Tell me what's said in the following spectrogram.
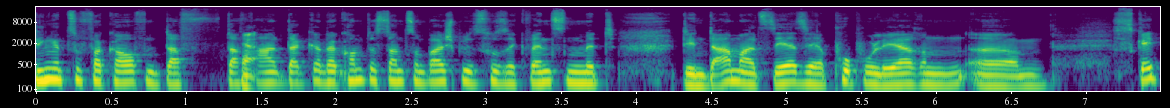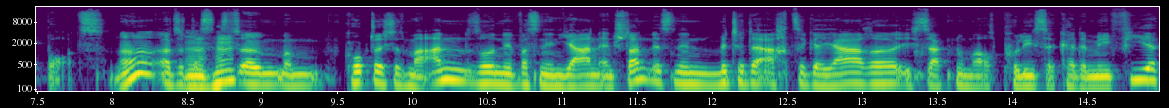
Dinge zu verkaufen. Da, da, ja. da, da kommt es dann zum Beispiel zu Sequenzen mit den damals sehr, sehr populären ähm, Skateboards. Ne? Also das mhm. ist, ähm, guckt euch das mal an, so was in den Jahren entstanden ist, in den Mitte der 80er Jahre. Ich sag nur mal auch Police Academy 4.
